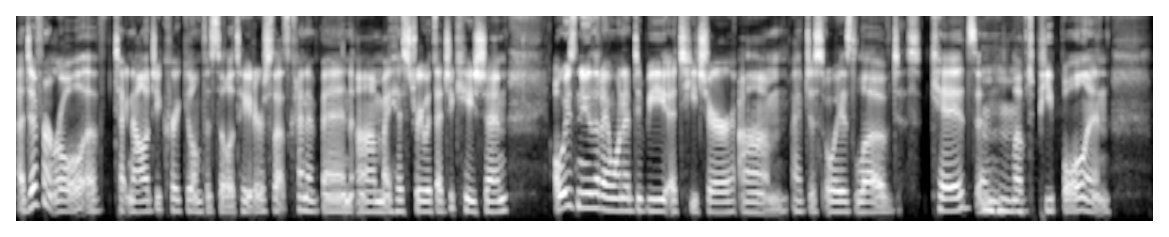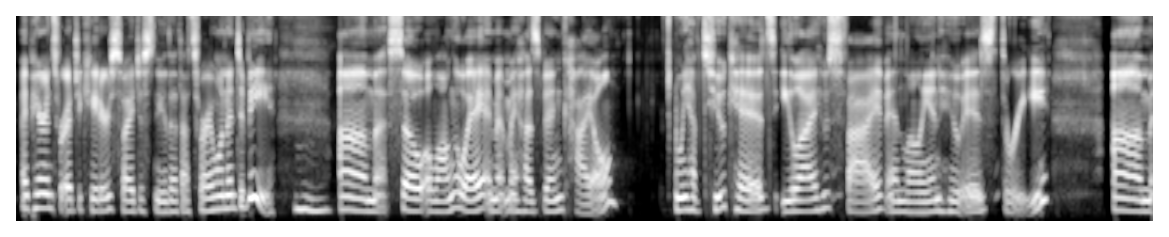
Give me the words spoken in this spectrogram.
a different role of technology curriculum facilitator. So that's kind of been um, my history with education. Always knew that I wanted to be a teacher. Um, I've just always loved kids and mm-hmm. loved people and my parents were educators, so I just knew that that's where I wanted to be. Mm-hmm. Um, so along the way, I met my husband, Kyle. And we have two kids Eli, who's five, and Lillian, who is three. Um,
